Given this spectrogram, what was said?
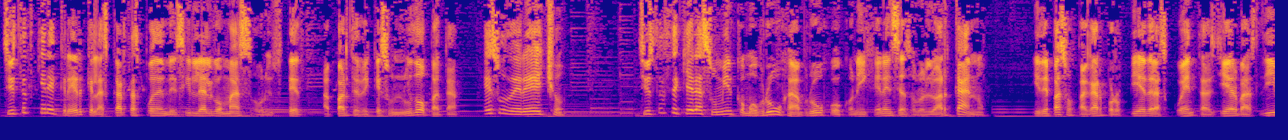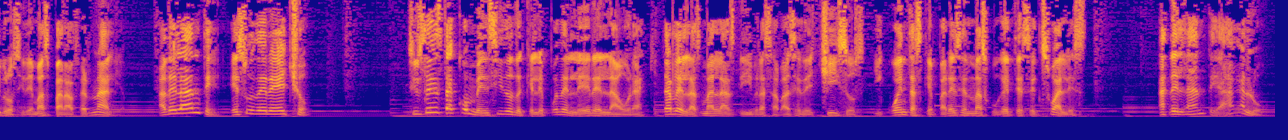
Si usted quiere creer que las cartas pueden decirle algo más sobre usted, aparte de que es un ludópata, es su derecho. Si usted se quiere asumir como bruja, brujo con injerencia sobre lo arcano, y de paso pagar por piedras, cuentas, hierbas, libros y demás parafernalia, adelante, es su derecho. Si usted está convencido de que le pueden leer el aura, quitarle las malas vibras a base de hechizos y cuentas que parecen más juguetes sexuales, adelante, hágalo.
